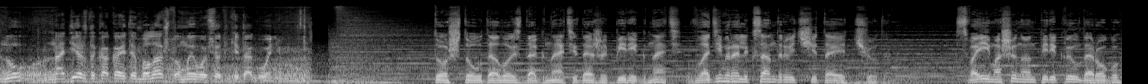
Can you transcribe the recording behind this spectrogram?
Ну, надежда какая-то была, что мы его все-таки догоним. То, что удалось догнать и даже перегнать, Владимир Александрович считает чудом. Своей машиной он перекрыл дорогу,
